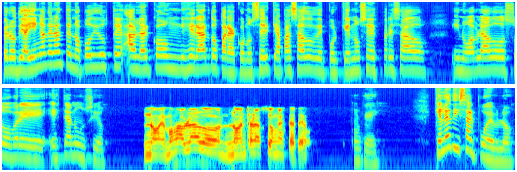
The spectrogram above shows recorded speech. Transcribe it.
Pero de ahí en adelante no ha podido usted hablar con Gerardo para conocer qué ha pasado de por qué no se ha expresado y no ha hablado sobre este anuncio. No hemos hablado no en relación a este tema. Ok. ¿Qué le dice al pueblo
